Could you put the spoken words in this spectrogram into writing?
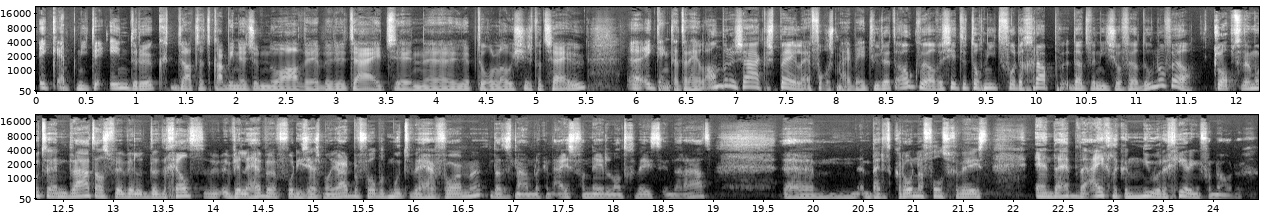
ik heb niet de indruk dat het kabinet zo, nou, we hebben de tijd en uh, u hebt de horloges, wat zei u? Uh, ik denk dat er heel andere zaken spelen. En volgens mij weet u dat ook wel. We zitten toch niet voor de grap dat we niet zoveel doen, of wel? Klopt. We moeten inderdaad, als we willen, de geld willen hebben voor die 6 miljard bijvoorbeeld, moeten we hervormen. Dat is namelijk een eis van Nederland geweest in de Raad. Um, bij het coronafonds geweest. En daar hebben we eigenlijk een nieuwe regering voor nodig.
